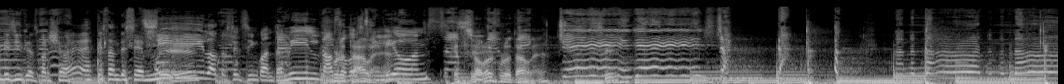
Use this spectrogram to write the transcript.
sumant visites per això, eh? Aquesta han de ser Sí. 1.000, l'altre 150.000, un altre brutal, 2 eh? milions... Aquest solo és brutal, eh? na.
